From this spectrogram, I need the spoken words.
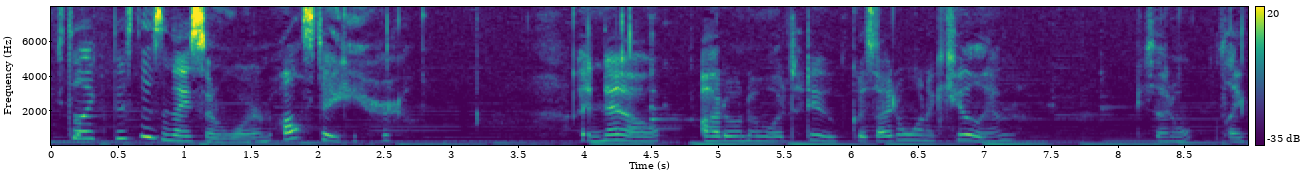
He's like, this is nice and warm. I'll stay here. And now I don't know what to do because I don't want to kill him because I don't like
